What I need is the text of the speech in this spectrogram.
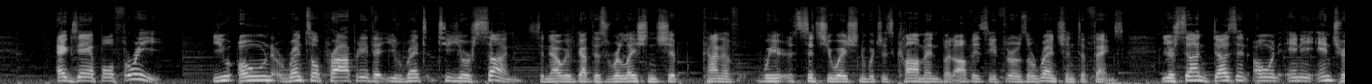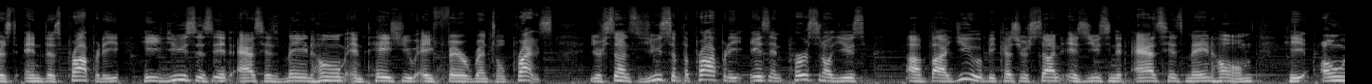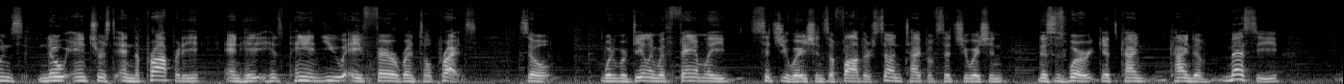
Example three, you own rental property that you rent to your son. So now we've got this relationship kind of weird situation, which is common, but obviously throws a wrench into things. Your son doesn't own any interest in this property. He uses it as his main home and pays you a fair rental price. Your son's use of the property isn't personal use uh, by you because your son is using it as his main home. He owns no interest in the property and he is paying you a fair rental price. So when we're dealing with family situations, a father-son type of situation, this is where it gets kind kind of messy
